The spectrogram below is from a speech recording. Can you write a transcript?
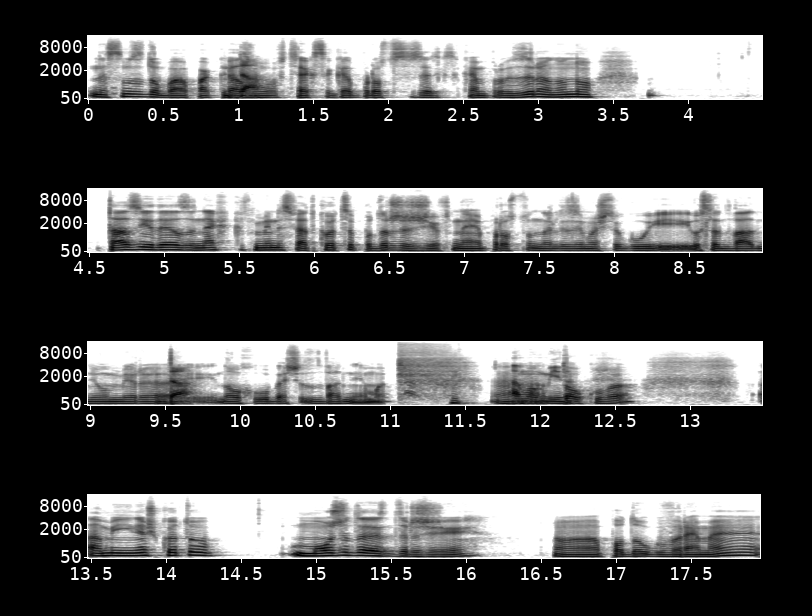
не съм задълбал, пак казвам да. в тях сега, просто се сетих така импровизирано, но тази идея за някакъв мини свят, който се поддържа жив, не е просто, нали, взимаш го и след два дни умира. Да. И много хубаво беше за два дни, ама, ама мина. толкова. Ами нещо, което може да издържи а, по-дълго време,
